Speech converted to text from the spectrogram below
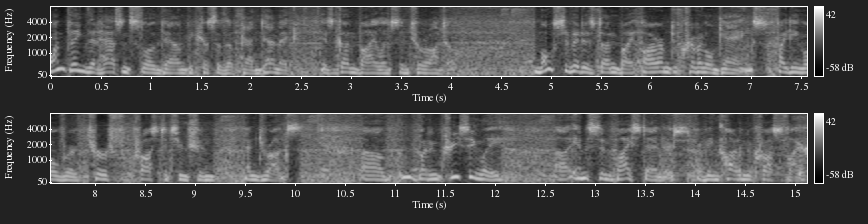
One thing that hasn't slowed down because of the pandemic is gun violence in Toronto. Most of it is done by armed criminal gangs fighting over turf, prostitution, and drugs. Uh, but increasingly, uh, innocent bystanders are being caught in the crossfire,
